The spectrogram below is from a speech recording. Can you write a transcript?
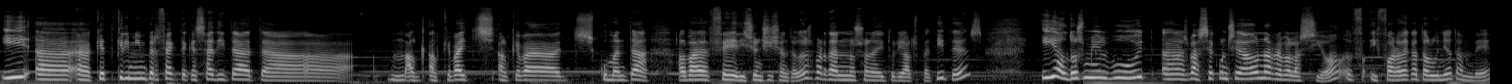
i uh, aquest crim imperfecte que s'ha editat uh, el, el, que vaig, el que vaig comentar el va fer Edicions 62, per tant no són editorials petites, i el 2008 eh, es va ser considerada una revelació, i fora de Catalunya també.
